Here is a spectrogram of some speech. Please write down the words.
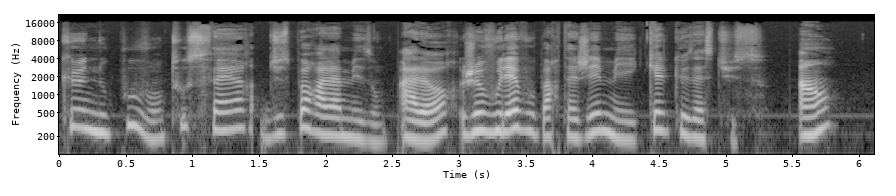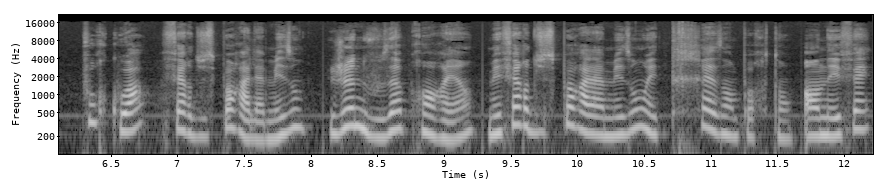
que nous pouvons tous faire du sport à la maison. Alors, je voulais vous partager mes quelques astuces. 1. Pourquoi faire du sport à la maison? Je ne vous apprends rien, mais faire du sport à la maison est très important. En effet,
